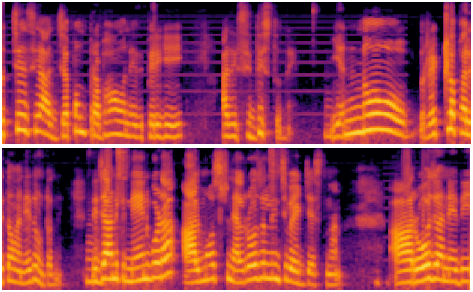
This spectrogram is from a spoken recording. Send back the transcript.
వచ్చేసి ఆ జపం ప్రభావం అనేది పెరిగి అది సిద్ధిస్తుంది. ఎన్నో రెట్ల ఫలితం అనేది ఉంటుంది. నిజానికి నేను కూడా ఆల్మోస్ట్ నెల రోజుల నుంచి వెయిట్ చేస్తున్నాను. ఆ రోజు అనేది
